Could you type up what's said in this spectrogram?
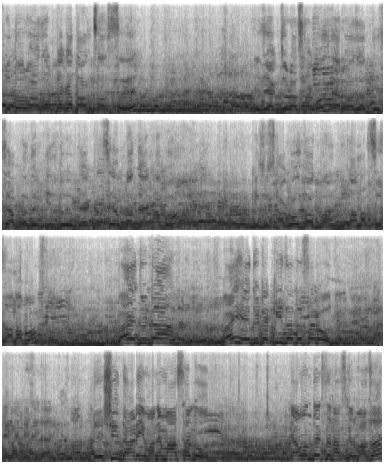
সতেরো হাজার টাকা দাম চাচ্ছে। এই যে এক জোড়া ছাগল, তেরো হাজার দিচ্ছে আপনাদের কিন্তু দেখাচ্ছি, আমরা দেখাবো। কিছু ছাগল দরদাম জানাচ্ছি, জানাব। ভাই, দুইটা, ভাই, এই দুইটা কি জাতের ছাগল? দেশি দাড়ি মানে মা ছাগল। কেমন দেখছেন আজকের বাজার?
